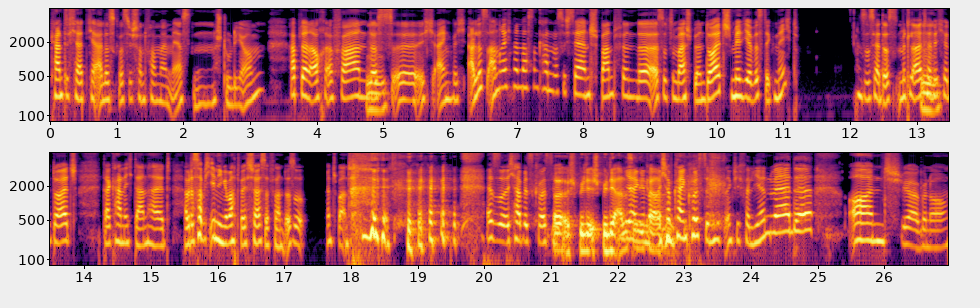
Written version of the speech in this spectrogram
kannte ich halt ja alles quasi schon von meinem ersten Studium. Hab dann auch erfahren, mhm. dass äh, ich eigentlich alles anrechnen lassen kann, was ich sehr entspannt finde. Also zum Beispiel in Deutsch, Mediavistik nicht. Das ist ja das mittelalterliche mhm. Deutsch. Da kann ich dann halt, aber das habe ich eh nie gemacht, weil ich scheiße fand. Also entspannt. also ich habe jetzt quasi. Äh, spiel, dir, spiel dir alles ja, in die genau. Karten. Ich habe keinen Kurs, den ich jetzt irgendwie verlieren werde. Und ja, genau.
